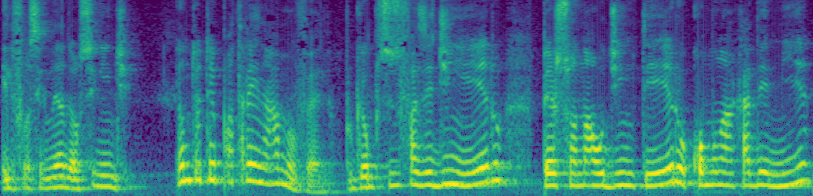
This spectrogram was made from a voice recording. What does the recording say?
ele falou assim, Leandro, é o seguinte, eu não tenho tempo para treinar, meu velho, porque eu preciso fazer dinheiro, personal o dia inteiro, como na academia. Eu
